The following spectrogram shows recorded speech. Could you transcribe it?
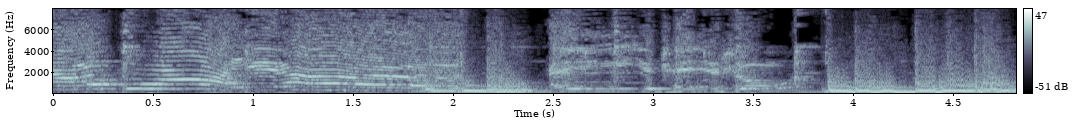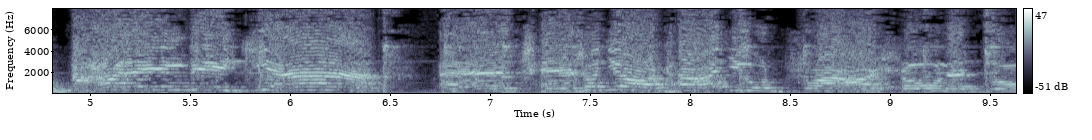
了卦呀！哎，一伸手，大人的剑，哎，伸手叫他就抓手那中。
